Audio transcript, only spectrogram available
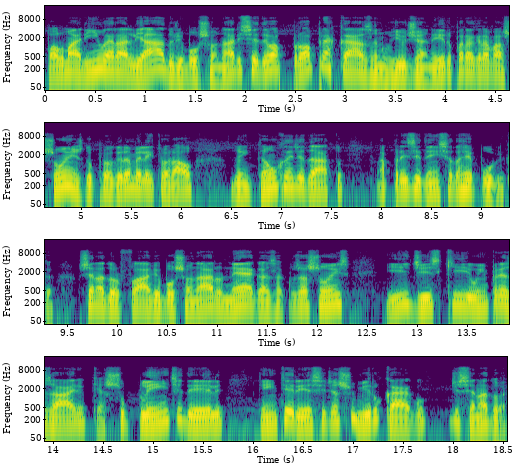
Paulo Marinho era aliado de Bolsonaro e cedeu a própria casa no Rio de Janeiro para gravações do programa eleitoral do então candidato à presidência da República. O senador Flávio Bolsonaro nega as acusações e diz que o empresário, que é suplente dele, tem interesse de assumir o cargo de senador.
